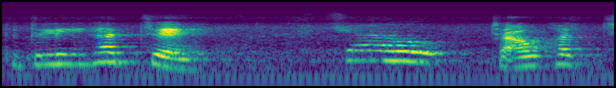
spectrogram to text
তিতলি কি খাচ্ছে? চাউ খাচ্ছ?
